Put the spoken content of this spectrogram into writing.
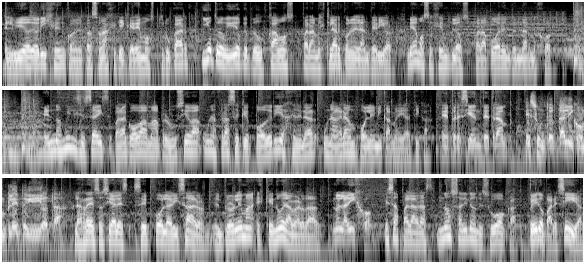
el video de origen con el personaje que queremos trucar y otro video que produzcamos para mezclar con el anterior. Veamos ejemplos para poder entender mejor. En 2016, Barack Obama pronunciaba una frase que podría generar una gran polémica mediática. El presidente Trump es un total y completo idiota. Las redes sociales se polarizaron. El problema es que no era verdad. No la dijo. Esas palabras no salieron de su boca, pero parecía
